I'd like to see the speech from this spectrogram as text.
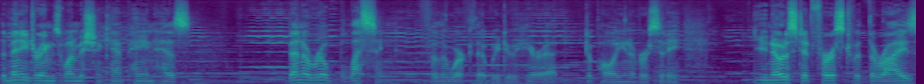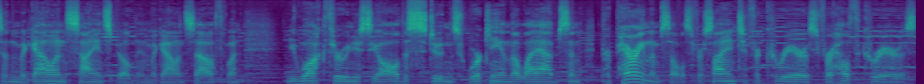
The Many Dreams One Mission campaign has been a real blessing for the work that we do here at DePaul University. You noticed it first with the rise of the McGowan Science Building, McGowan South, when you walk through and you see all the students working in the labs and preparing themselves for scientific careers, for health careers,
